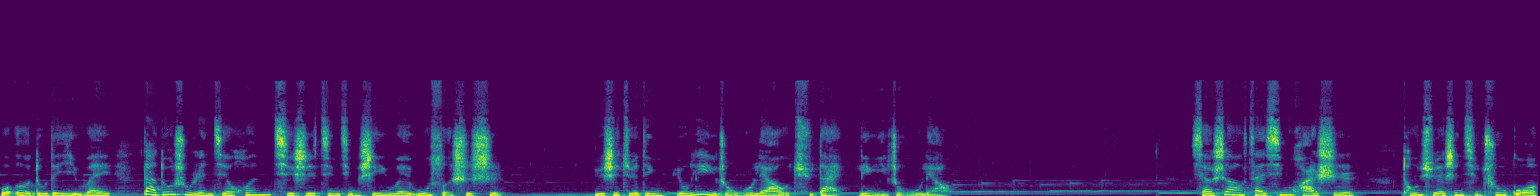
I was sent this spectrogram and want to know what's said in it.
我恶毒的以为，大多数人结婚其实仅仅是因为无所事事，于是决定用另一种无聊取代另一种无聊。小邵在新华时，同学申请出国，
